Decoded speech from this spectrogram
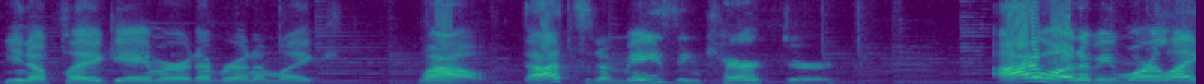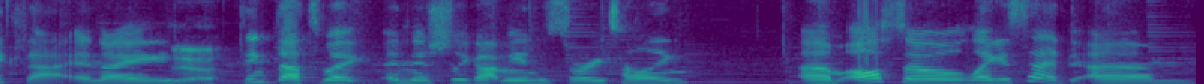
you know play a game or whatever and i'm like wow that's an amazing character. I want to be more like that. And i Yeah. think that's what initially got me into storytelling. Um, also like i said um,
